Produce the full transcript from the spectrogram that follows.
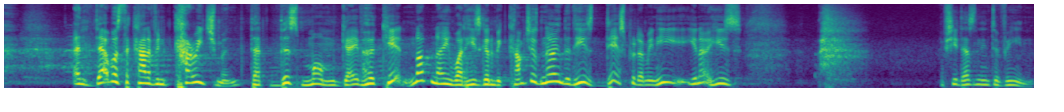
And that was the kind of encouragement that this mom gave her kid, not knowing what he's going to become, just knowing that he's desperate. I mean, he, you know, he's, if she doesn't intervene.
